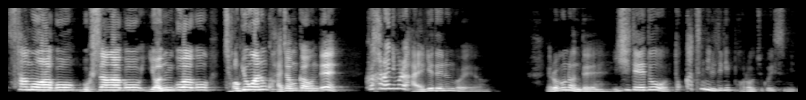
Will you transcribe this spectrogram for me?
사모하고 묵상하고 연구하고 적용하는 과정 가운데 그 하나님을 알게 되는 거예요. 여러분 그런데 이 시대에도 똑같은 일들이 벌어지고 있습니다.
